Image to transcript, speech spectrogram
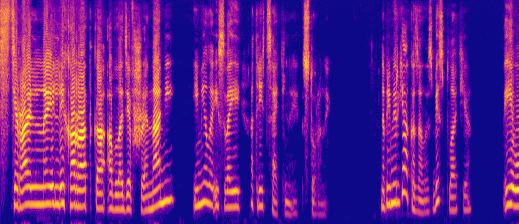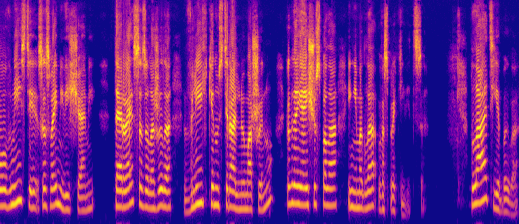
Стиральная лихорадка, овладевшая нами, имела и свои отрицательные стороны. Например, я оказалась без платья. Его вместе со своими вещами Тереса заложила в Лилькину стиральную машину, когда я еще спала и не могла воспротивиться. Платье было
